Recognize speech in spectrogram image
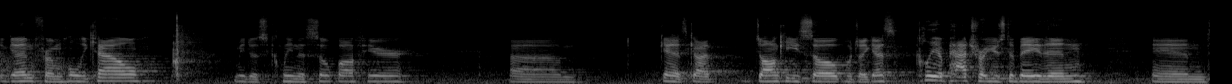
again, from Wholly Kaw. Let me just clean this soap off here. Um, again, it's got donkey soap, which I guess Cleopatra used to bathe in, and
